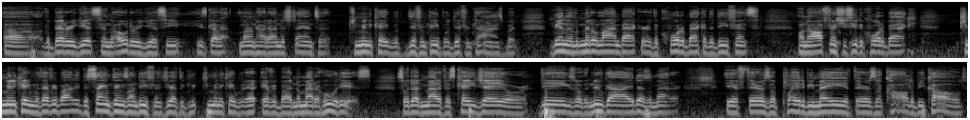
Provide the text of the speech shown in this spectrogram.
uh, the better he gets and the older he gets, he, he's got to learn how to understand to communicate with different people at different times. But being the middle linebacker, the quarterback of the defense, on the offense, you see the quarterback communicating with everybody. The same things on defense. You have to communicate with everybody, no matter who it is. So it doesn't matter if it's KJ or Diggs or the new guy. It doesn't matter. If there's a play to be made, if there's a call to be called,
